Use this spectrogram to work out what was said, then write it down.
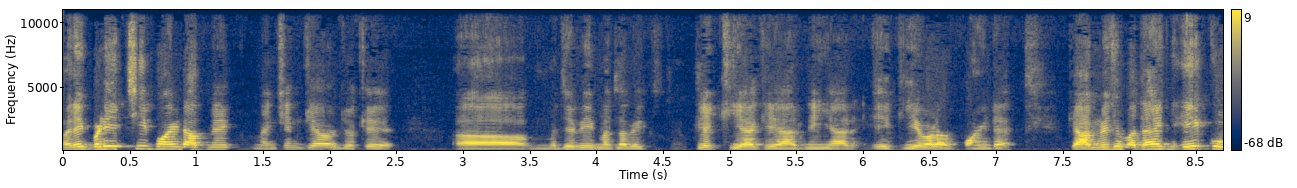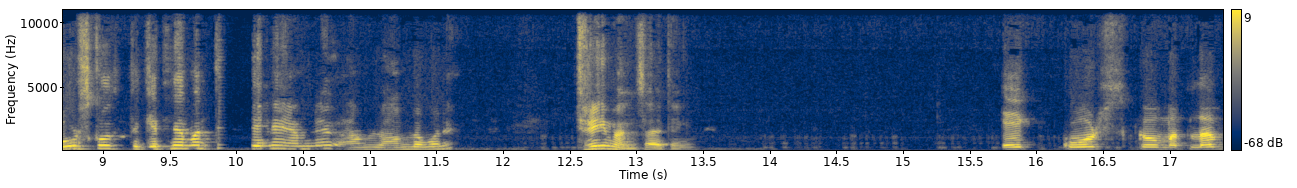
और एक बड़ी अच्छी पॉइंट आपने मेंशन किया और जो कि मुझे भी मतलब एक क्लिक किया कि यार नहीं यार एक ये बड़ा पॉइंट है कि आपने जो बताया कि एक कोर्स को कितने मंथ देने हमने हम हम लोगों ने? थ्री मंथ्स आई थिंक एक कोर्स को मतलब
